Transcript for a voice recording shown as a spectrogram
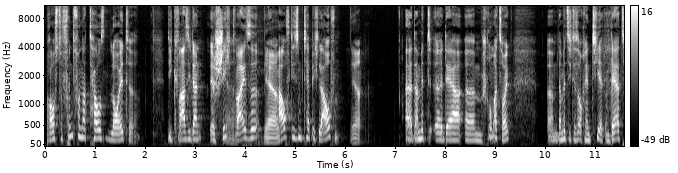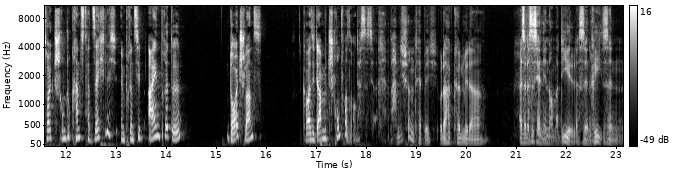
brauchst du 500.000 Leute, die quasi dann äh, schichtweise Ja. auf diesem Teppich laufen Ja. äh, damit äh, der ähm, Strom erzeugt, ähm, damit sich das auch rentiert. Und der erzeugt Strom. Du kannst tatsächlich im Prinzip ein Drittel Deutschlands quasi damit Strom versorgen. Das ist ja. Aber haben die schon einen Teppich? Oder können wir da. Also, das ist ja ein enormer Deal. Das ist ein, das ist ein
